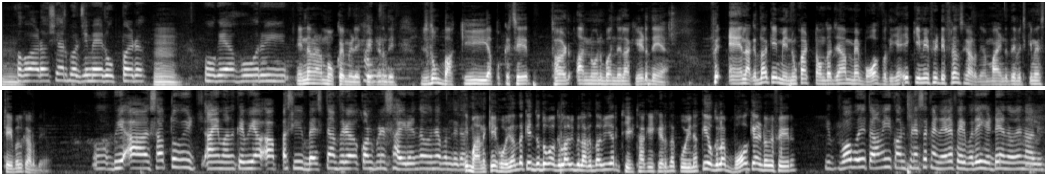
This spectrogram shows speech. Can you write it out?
ਹੂੰ। ਫਗਵਾੜਾ ਹੁਸ਼ਿਆਰਪੁਰ ਜਿਵੇਂ ਰੋਪੜ। ਹੂੰ। ਹੋ ਗਿਆ ਹੋਰ ਵੀ ਇਹਨਾਂ ਨਾਲ ਮੌਕੇ ਮਿਲੇ ਖੇਡਣ ਦੇ। ਜਦੋਂ ਬਾਕੀ ਆਪਾਂ ਕਿਸੇ ਥਰਡ ਅਨਨੋਨ ਬੰਦੇ ਨਾਲ ਖੇਡਦੇ ਆ ਫਿਰ ਐਂ ਲੱਗਦਾ ਕਿ ਮੈਨੂੰ ਘੱਟ ਆਉਂਦਾ ਜਾਂ ਮੈਂ ਬਹੁਤ ਵਧੀਆ ਇਹ ਕਿਵੇਂ ਫਿਰ ਡਿਫਰੈਂਸ ਕਰਦੇ ਆ ਮਾਈਂਡ ਦੇ ਵਿੱਚ ਕਿਵੇਂ ਸਟੇਬਲ ਕਰਦੇ ਆ ਉਹ ਵੀ ਆ ਸਭ ਤੋਂ ਵੀ ਆਏ ਮੰਨ ਕੇ ਵੀ ਆ- ਆਪ- ਅਸੀਂ ਬੈਸਟ ਆ ਫਿਰ ਕੌਨਫੀਡੈਂਸ ਹਾਈ ਰਹਿੰਦਾ ਉਹਨਾਂ ਬੰਦੇ ਦਾ। ਇਹ ਮੰਨ ਕੇ ਹੋ ਜਾਂਦਾ ਕਿ ਜਦੋਂ ਅਗਲਾ ਵੀ ਲੱਗਦਾ ਵੀ ਯਾਰ ਠੀਕ ਠਾਕ ਹੀ ਖੇਡਦਾ ਕੋਈ ਨਾ ਕਿ ਅਗਲਾ ਬਹੁਤ ਘੈਂਟ ਹੋਵੇ ਫੇਰ? ਇਹ ਬਹੁਤ ਵਧੀਆ ਤਾਂ ਵੀ ਕੌਨਫੀਡੈਂਸ ਰੱਖਦੇ ਨੇ ਫਿਰ ਵਧੀਆ ਖੇਡੇ ਜਾਂਦੇ ਉਹਦੇ ਨਾਲ ਹੀ।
